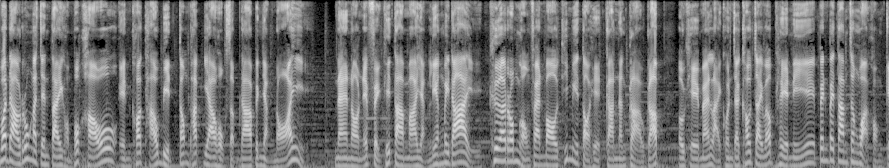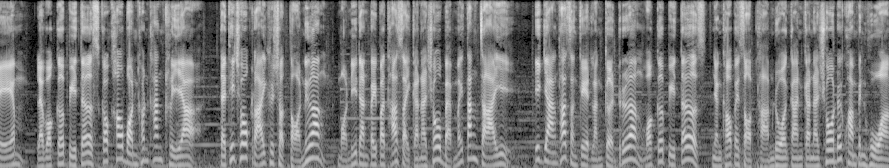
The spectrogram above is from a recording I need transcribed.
ว่าดาวรุ่งอาเจนไตของพวกเขา เอ็นข้อเท้าบิดต้องพักยาว 6 สัปดาห์เป็นอย่างน้อย แน่นอนเอฟเฟกต์ที่ตามมาอย่างเลี่ยงไม่ได้ คืออารมณ์ของแฟนบอลที่มีต่อเหตุการณ์ดังกล่าวครับโอเค แม้หลายคนจะเข้าใจว่าเพลงนี้เป็นไปตามจังหวะของเกม และวอลเกอร์ปีเตอร์สก็เข้าบอลค่อนข้างเคลียร์แต่ที่โชคร้ายคือช็อตต่อเนื่อง หมอนี่ดันไปปะทะใส่กานาโชแบบไม่ตั้งใจ อีกอย่างถ้าสังเกตหลังเกิดเรื่องวอลเกอร์ปีเตอร์สยังเข้าไปสอบถามดูอาการกานาโชด้วยความเป็นห่วง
